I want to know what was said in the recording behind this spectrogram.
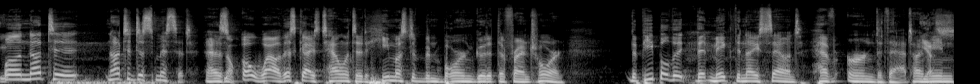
Well, not to not to dismiss it as No. oh wow, this guy's talented. He must have been born good at the French horn. The people that, that make the nice sounds have earned that. I Yes. mean,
